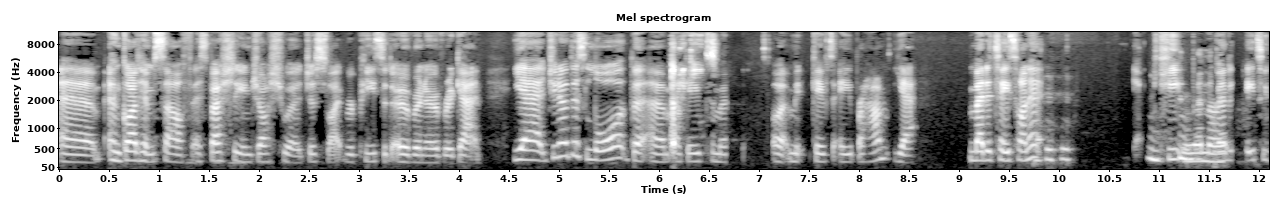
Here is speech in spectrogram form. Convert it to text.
um, and God Himself, especially in Joshua, just like repeated over and over again. Yeah, do you know this law that um, I gave to or gave to Abraham? Yeah, meditate on it. Keep meditating.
